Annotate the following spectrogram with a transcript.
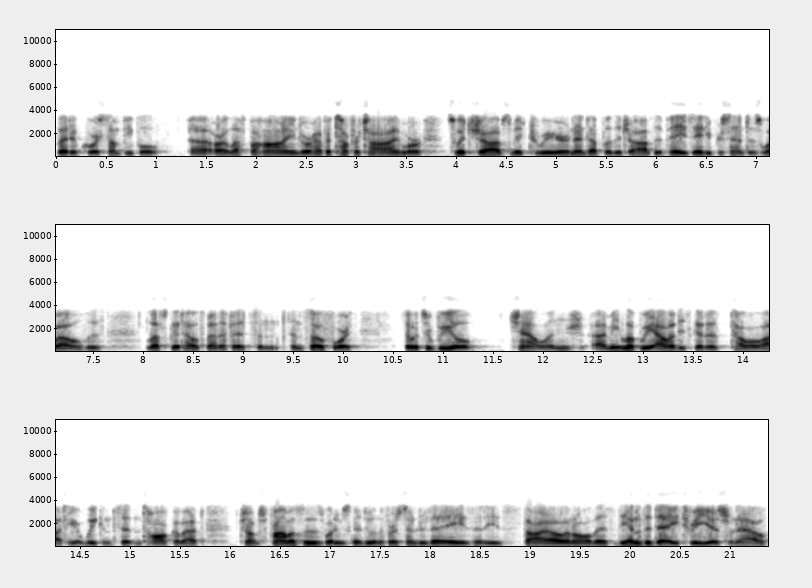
But of course, some people uh, are left behind or have a tougher time or switch jobs mid-career and end up with a job that pays 80% as well with less good health benefits and, and so forth. So it's a real challenge. I mean, look, reality is going to tell a lot here. We can sit and talk about Trump's promises, what he was going to do in the first 100 days, and his style and all this. At the end of the day, three years from now,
